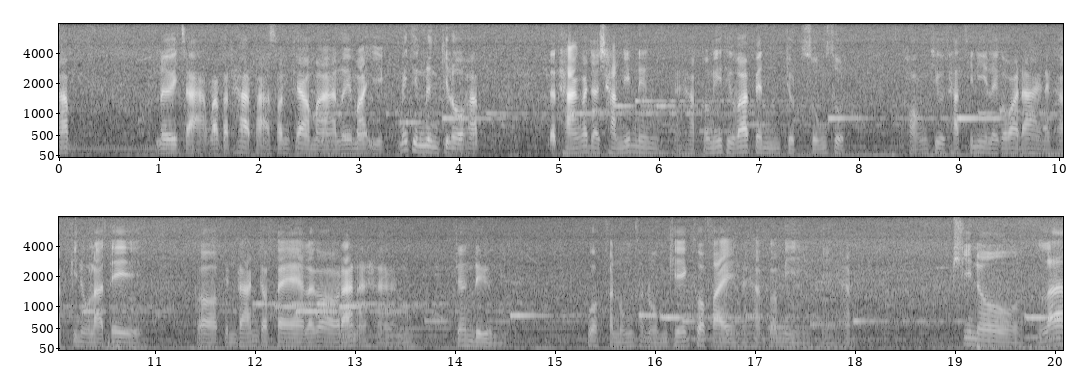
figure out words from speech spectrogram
ครับ เลยจากวัดพระธาตุผาซ่อนแก้วมาเลยมาอีกไม่ถึง 1 กิโลครับ แต่ทางก็จะชันนิดนึงนะครับ ตรงนี้ถือว่าเป็นจุดสูงสุดของทิวทัศน์ที่นี่เลยก็ว่าได้นะครับพี่โนลาเต้ก็เป็นร้านกาแฟแล้วก็ร้านอาหารเครื่องดื่ม พวกขนมขนมเค้กทั่วไปนะครับ ก็มีนี่ครับพี่โนลา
